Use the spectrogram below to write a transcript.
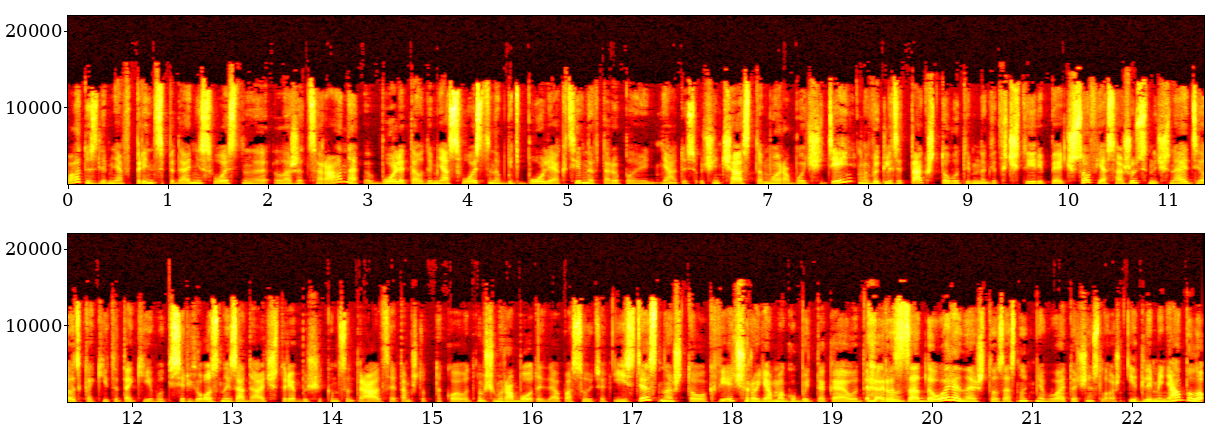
сова, то есть для меня, в принципе, да, не свойственно ложиться рано, более того, для меня свойственно быть более активной второй половине дня. То есть очень часто мой рабочий день выглядит так, что вот именно где-то в 4-5 часов я сажусь и начинаю делать какие-то такие вот серьезные задачи, требующие концентрации, там что-то такое вот, в общем, работать, да, по сути. И естественно, что к вечеру я могу быть такая вот раззадоренная, что заснуть мне бывает очень сложно. И для меня было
